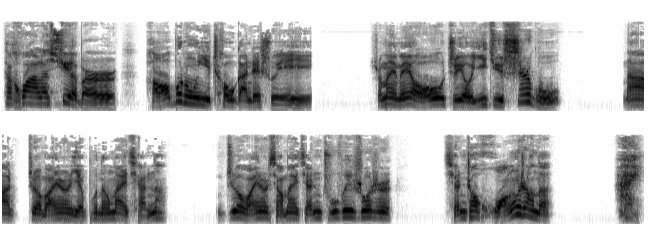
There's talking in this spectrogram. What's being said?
他花了血本，好不容易抽干这水，什么也没有，只有一具尸骨。那这玩意儿也不能卖钱呢。这玩意儿想卖钱，除非说是。前朝皇上的，哎，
